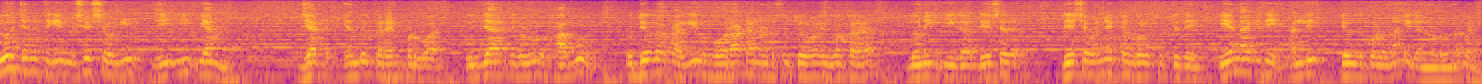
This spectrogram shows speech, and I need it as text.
ಯುವ ಜನತೆಗೆ ವಿಶೇಷವಾಗಿ ಜಿಇಎನ್ ಜೆಡ್ ಎಂದು ಕರೆಯಲ್ಪಡುವ ವಿದ್ಯಾರ್ಥಿಗಳು ಹಾಗೂ ಉದ್ಯೋಗಕ್ಕಾಗಿ ಹೋರಾಟ ನಡೆಸುತ್ತಿರುವ ಯುವಕರ ಧ್ವನಿ ಈಗ ದೇಶ, ದೇಶವನ್ನೇ ಕಂಗೊಳಿಸುತ್ತಿದೆ. ಏನಾಗಿದೆ ಅಲ್ಲಿ ತಿಳಿದುಕೊಳ್ಳೋಣ. ಈಗ ನೋಡೋಣ ಬನ್ನಿ.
